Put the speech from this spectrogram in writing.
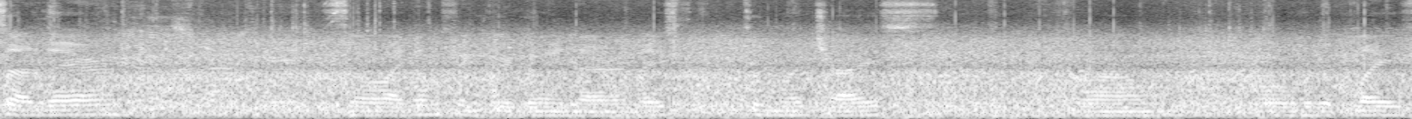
boats are there so I don't think we're going there there's too much ice around all over the place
